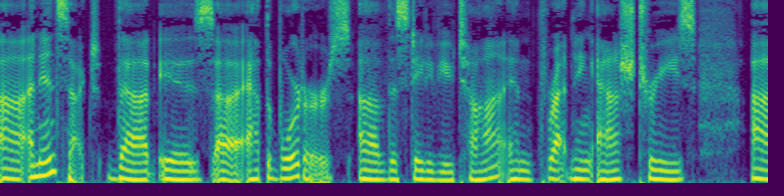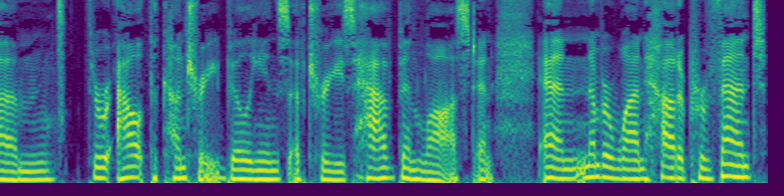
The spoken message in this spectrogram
uh, an insect that is uh, at the borders of the state of Utah and threatening ash trees. Um, throughout the country, billions of trees have been lost. And and number one, how to prevent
